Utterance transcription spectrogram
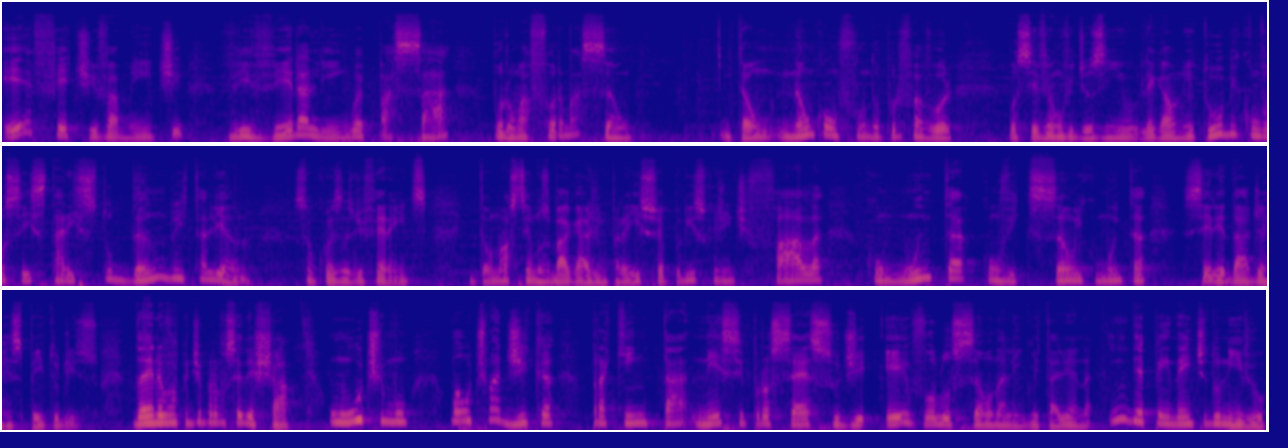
efetivamente viver a língua e passar por uma formação. Então não confunda, por favor, você ver um videozinho legal no YouTube com você estar estudando italiano. São coisas diferentes. Então nós temos bagagem para isso, é por isso que a gente fala com muita convicção e com muita seriedade a respeito disso. Daiane, eu vou pedir para você deixar um último, uma última dica para quem está nesse processo de evolução na língua italiana, independente do nível.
